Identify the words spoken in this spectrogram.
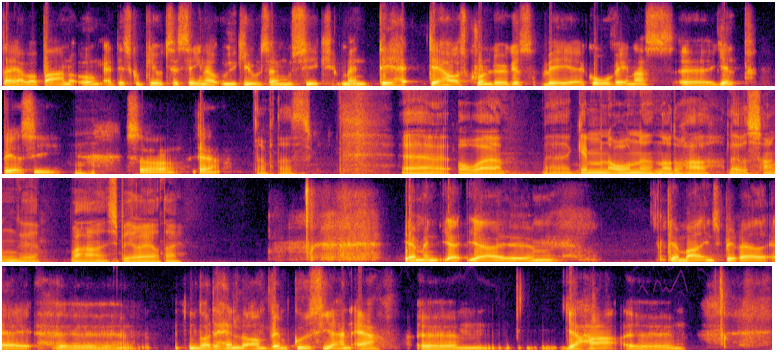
da jeg var barn og ung, at det skulle blive til senere udgivelse af musik, men det, det har også kun lykkes ved gode venners øh, hjælp, vil jeg sige. Mm -hmm. Så ja. Det er fantastisk. Uh, og uh, gennem årene, når du har lavet sang, uh, hvad har inspireret dig? Jamen, jeg, jeg øh, bliver meget inspireret af, øh, når det handler om, hvem Gud siger, han er. Øh, jeg har... Øh,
